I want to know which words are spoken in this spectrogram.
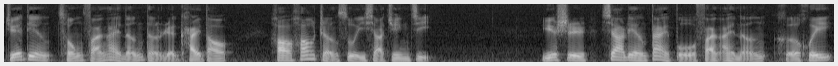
决定从樊爱能等人开刀，好好整肃一下军纪。于是下令逮捕樊爱能、何辉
